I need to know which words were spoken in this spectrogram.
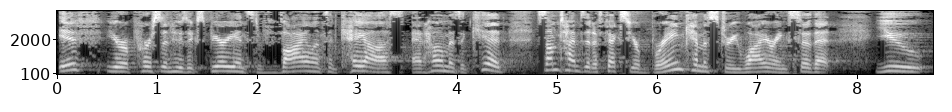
if you're a person who's experienced violence and chaos at home as a kid, sometimes it affects your brain chemistry wiring so that you,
